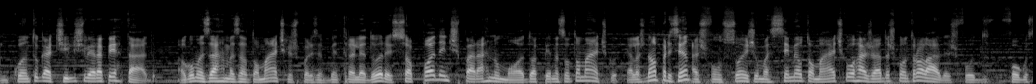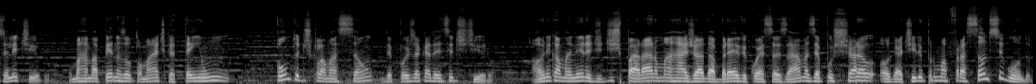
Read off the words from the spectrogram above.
enquanto o gatilho estiver apertado. Algumas armas automáticas, por exemplo metralhadoras, só podem disparar no modo apenas automático. Elas não apresenta as funções de uma semiautomática ou rajadas controladas, fogo seletivo. Uma arma apenas automática tem um ponto de exclamação depois da cadência de tiro. A única maneira de disparar uma rajada breve com essas armas é puxar o gatilho por uma fração de segundo.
